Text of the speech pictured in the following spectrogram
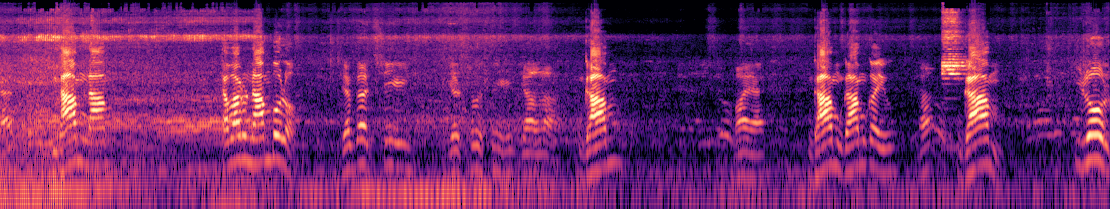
હા? નામ નામ. તમારું નામ બોલો. જગતસિંહ જશોસિંહ ઝાલા. ગામ? ગામ ગામ કયું? ગામ. ઇલોલ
